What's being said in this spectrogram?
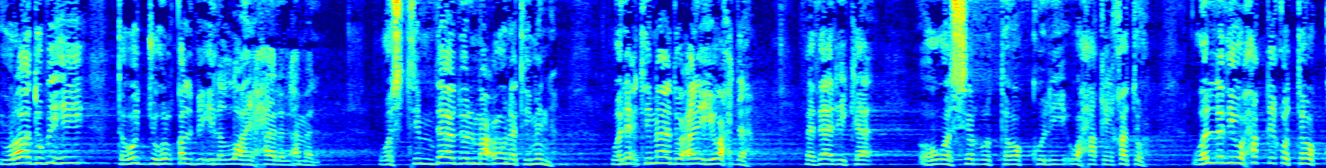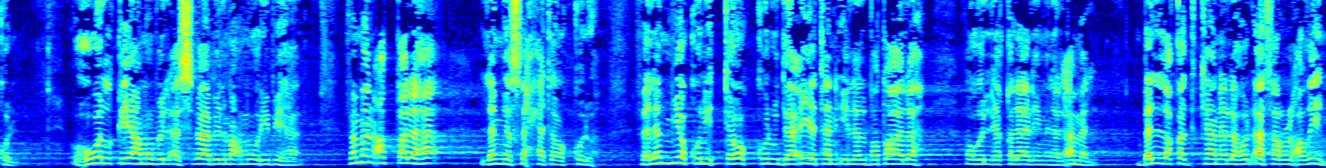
يراد به توجه القلب إلى الله حال العمل واستمداد المعونة منه والاعتماد عليه وحده فذلك هو سر التوكل وحقيقته. والذي يحقق التوكل هو القيام بالأسباب المأمور بها. فمن عطلها لم يصح توكله فلم يكن التوكل داعية إلى البطالة أو الإقلال من العمل بل لقد كان له الأثر العظيم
